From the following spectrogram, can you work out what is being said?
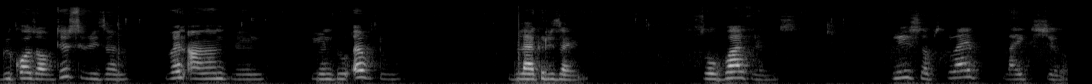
Because of this reason when Anand played queen to f2 black resigned. So bye friends. Please subscribe, like, share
